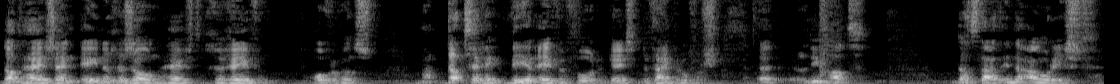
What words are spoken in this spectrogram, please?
dat hij zijn enige zoon heeft gegeven. Overigens, maar dat zeg ik weer even voor Kees, de fijnproevers. Uh, lief had, dat staat in de aorist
